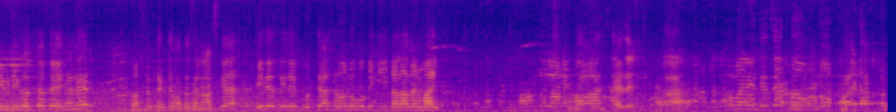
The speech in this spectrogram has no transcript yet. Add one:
ডিউটি করতেছে এখানে দর্শক দেখতে পাচ্ছেন, আজকে ঈদের দিনে ঘুরতে আসার অনুভূতি কি জানাবেন ভাই? আলহামদুলিল্লাহ অনেক ভালো লাগছে। এই যে। মানে দেশে তো লোক হয় ডাক্তার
